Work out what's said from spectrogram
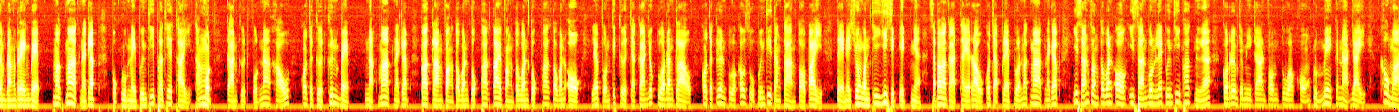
กำลังแรงแบบมากๆนะครับปกคลุมในพื้นที่ประเทศไทยทั้งหมดการเกิดฝนหน้าเขาก็จะเกิดขึ้นแบบ หนักมากนะครับ ภาคกลางฝั่งตะวันตก ภาคใต้ฝั่งตะวันตก ภาคตะวันออก และฝนที่เกิดจากการยกตัวดังกล่าว ก็จะเคลื่อนตัวเข้าสู่พื้นที่ต่างๆ ต่อไป แต่ในช่วงวันที่ 21 เนี่ย สภาพอากาศไทยเราก็จะแปรปรวนมากๆ นะครับ อีสานฝั่งตะวันออก อีสานบนและพื้นที่ภาคเหนือ ก็เริ่มจะมีการฟอร์มตัวของกลุ่มเมฆขนาดใหญ่เข้ามา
